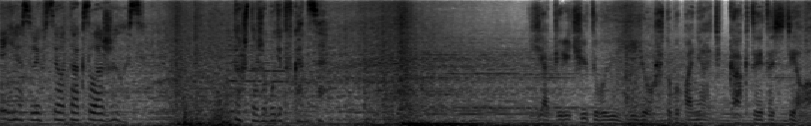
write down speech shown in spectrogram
Если все так сложилось, то что же будет в конце? Я перечитываю ее, чтобы понять, как ты это сделал.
